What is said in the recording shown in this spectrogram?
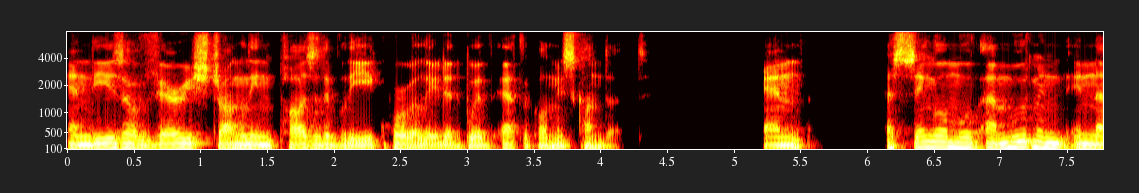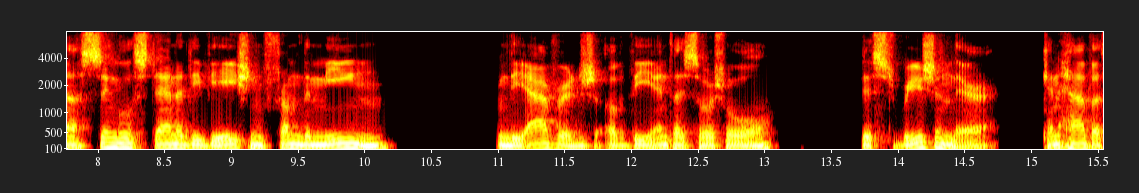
And these are very strongly and positively correlated with ethical misconduct. And a single move a movement in a single standard deviation from the mean from the average of the antisocial distribution there can have a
